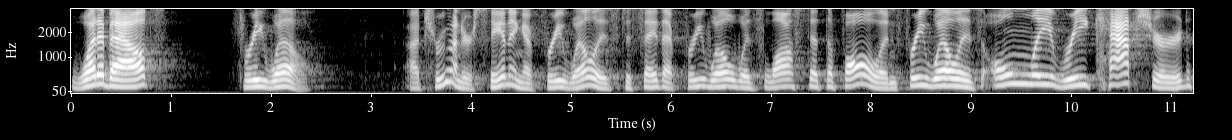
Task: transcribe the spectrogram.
what about free will? a true understanding of free will is to say that free will was lost at the fall, and free will is only recaptured.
